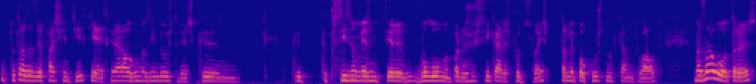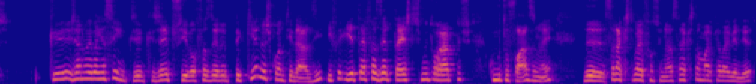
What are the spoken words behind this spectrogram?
o que tu estás a dizer faz sentido, que é, se calhar, algumas indústrias que, que, que precisam mesmo de ter volume para justificar as produções, também para o custo não ficar muito alto, mas há outras que já não é bem assim, que, que já é possível fazer pequenas quantidades e, e, até fazer testes muito rápidos, como tu fazes, não é? De será que isto vai funcionar? Será que esta marca vai vender?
